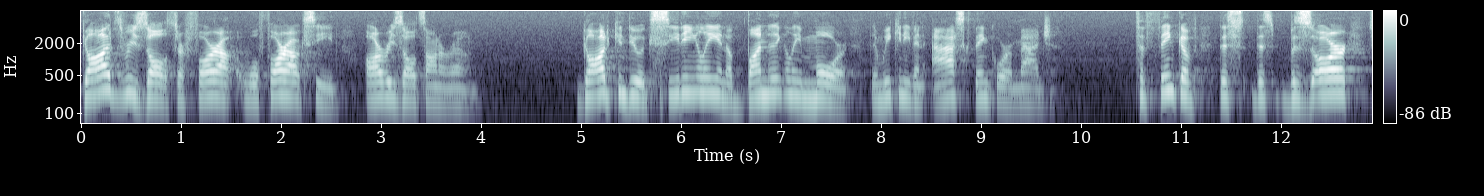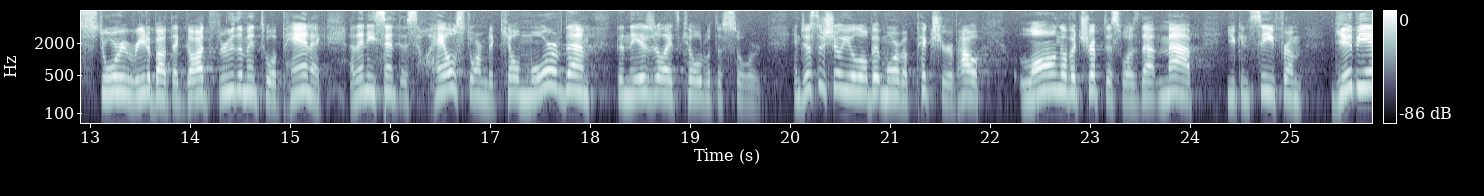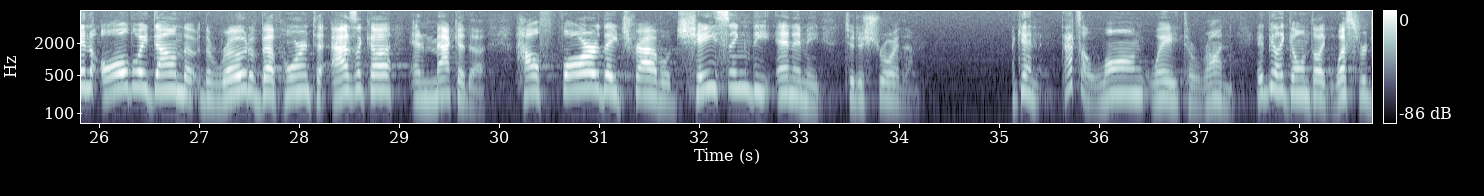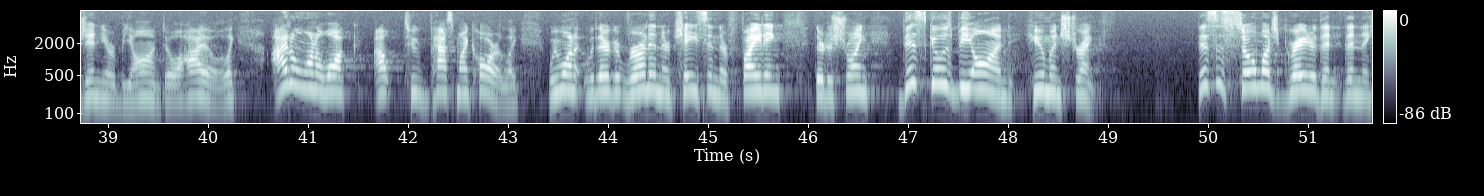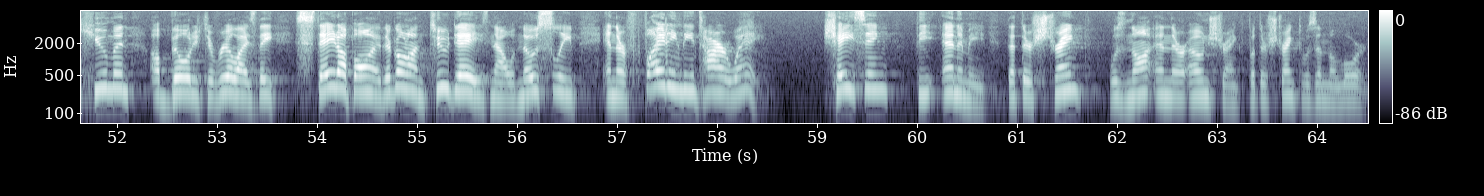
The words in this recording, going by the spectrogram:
God's results are far out, will far exceed our results on our own. God can do exceedingly and abundantly more than we can even ask, think, or imagine. To think of this, this bizarre story we read about that God threw them into a panic, and then he sent this hailstorm to kill more of them than the Israelites killed with the sword. And just to show you a little bit more of a picture of how long of a trip this was, that map you can see from Gibeon all the way down the, the road of Beth Horon to Azekah and Makkedah, how far they traveled chasing the enemy to destroy them. Again, that's a long way to run. It'd be like going to like West Virginia or beyond to Ohio. Like, I don't want to walk out to past my car. Like, we want to, they're running, they're chasing, they're fighting, they're destroying. This goes beyond human strength. This is so much greater than, than the human ability to realize they stayed up all night. They're going on two days now with no sleep, and they're fighting the entire way, chasing the enemy. That their strength was not in their own strength, but their strength was in the Lord.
